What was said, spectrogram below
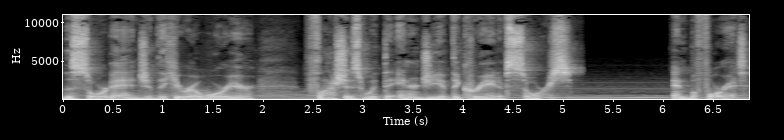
the sword edge of the hero warrior flashes with the energy of the creative source. And before it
